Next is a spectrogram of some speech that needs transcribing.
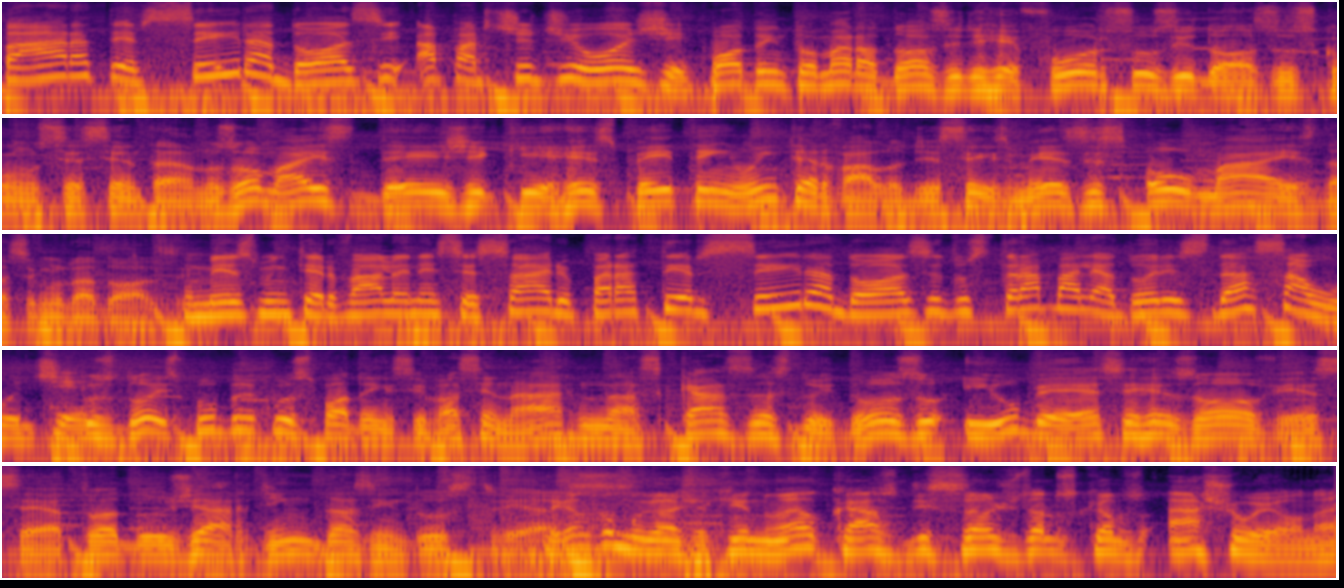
para a terceira dose a partir de hoje. Podem tomar a dose de reforço os idosos com 60 anos ou mais, desde que respeitem o intervalo de seis meses ou mais da segunda dose. O mesmo intervalo é necessário para a terceira dose dos trabalhadores da saúde. Os dois públicos podem se vacinar nas casas do idoso e UBS resolve, exceto a do Jardim das Indústrias. Pegando como gancho aqui, não é o caso de São José dos Campos, acho eu, né?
